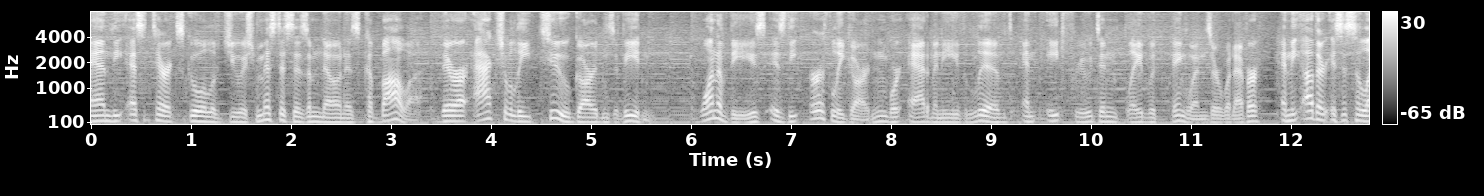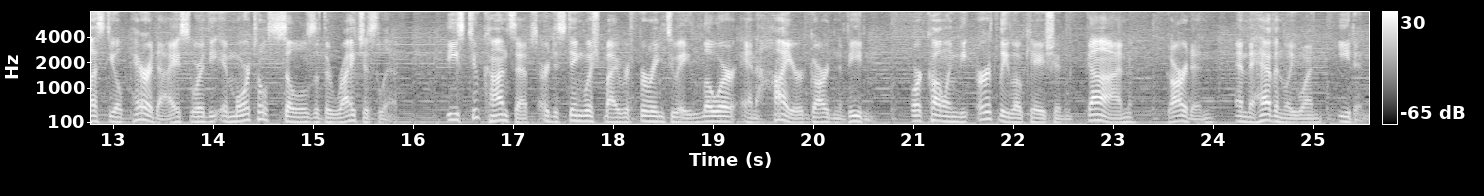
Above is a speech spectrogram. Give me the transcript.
and the esoteric school of Jewish mysticism known as Kabbalah, there are actually two Gardens of Eden. One of these is the earthly garden where Adam and Eve lived and ate fruit and played with penguins or whatever, and the other is a celestial paradise where the immortal souls of the righteous live. These two concepts are distinguished by referring to a lower and higher Garden of Eden, or calling the earthly location Gan, garden, and the heavenly one, Eden.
